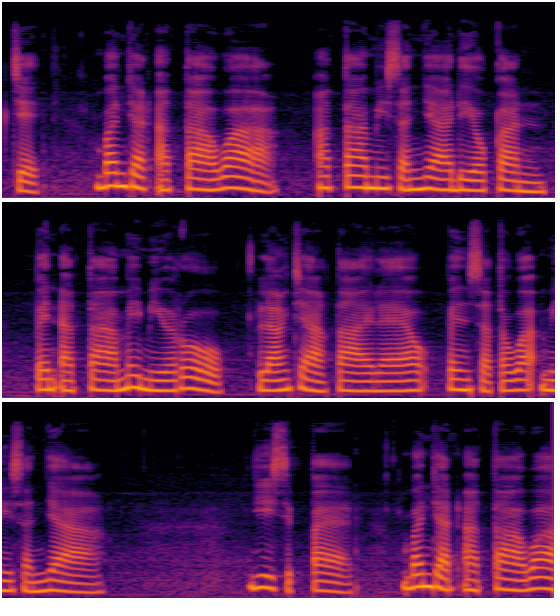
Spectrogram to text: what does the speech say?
27. บัญญัติอัตตาว่า อัตตามีสัญญาเดียวกัน เป็นอัตตาไม่มีโรค หลังจากตายแล้วเป็นสัตวะมีสัญญา 28. บัญญัติอัตตาว่า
